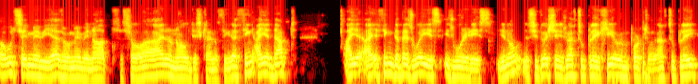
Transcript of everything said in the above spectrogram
I would say maybe yes or maybe not. So I don't know this kind of thing. I think I adapt I, I think the best way is, is what it is. You know, the situation is we have to play here in Porto. We have to play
